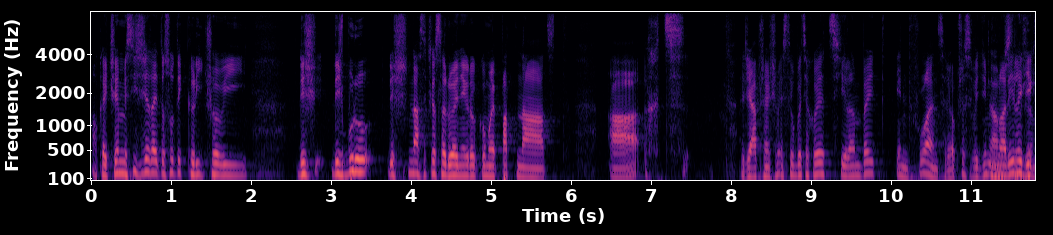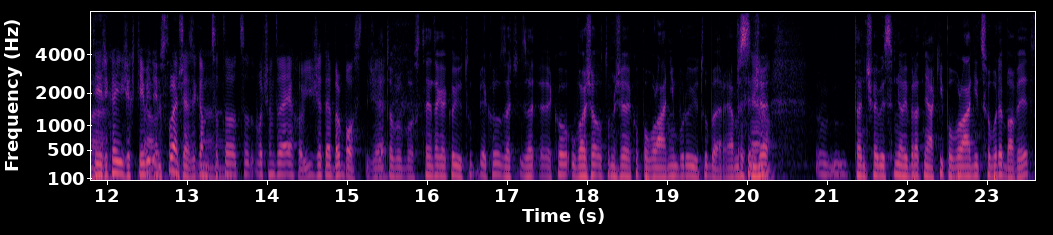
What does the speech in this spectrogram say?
OK, čím myslíš, že tady to jsou ty klíčové když, když, budu, když nás teďka sleduje někdo, komu je 15 a chc, Teď já přemýšlím, jestli vůbec jako je cílem být influencer. Jo? Občas vidím já mladí lidi, kteří říkají, že chtějí být influencer. Já říkám, co to, co, o čem to je, jako víš, že to je blbost. Že... Je to blbost. Je tak jako YouTube, jako, za, za, jako uvažoval o tom, že jako povolání budu YouTuber. Já myslím, Přesně, že no. ten člověk by si měl vybrat nějaký povolání, co bude bavit,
